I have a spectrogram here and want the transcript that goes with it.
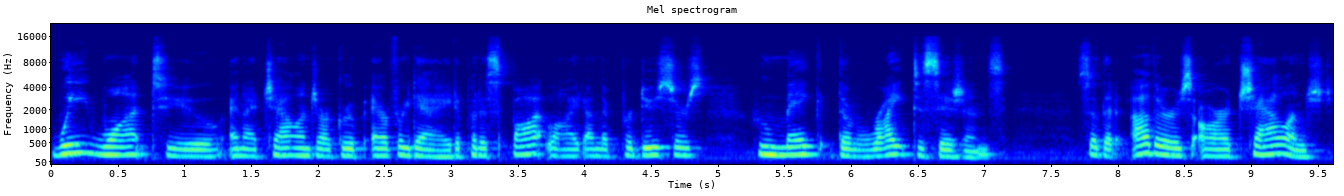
We want to, and I challenge our group every day, to put a spotlight on the producers who make the right decisions so that others are challenged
